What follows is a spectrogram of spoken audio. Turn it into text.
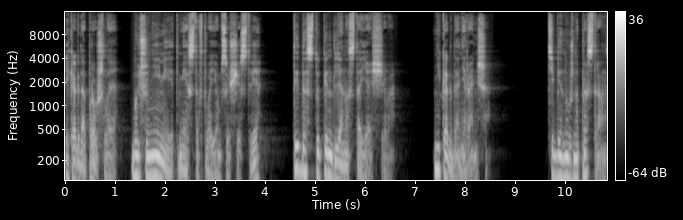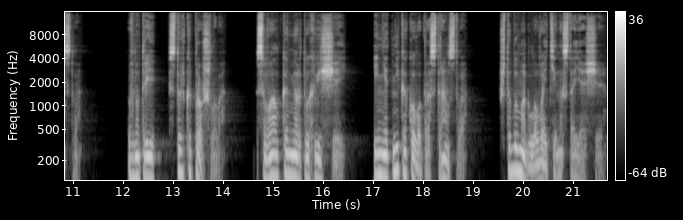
И когда прошлое больше не имеет места в твоем существе, ты доступен для настоящего. Никогда не раньше. Тебе нужно пространство. Внутри столько прошлого, свалка мертвых вещей, и нет никакого пространства, чтобы могло войти настоящее.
